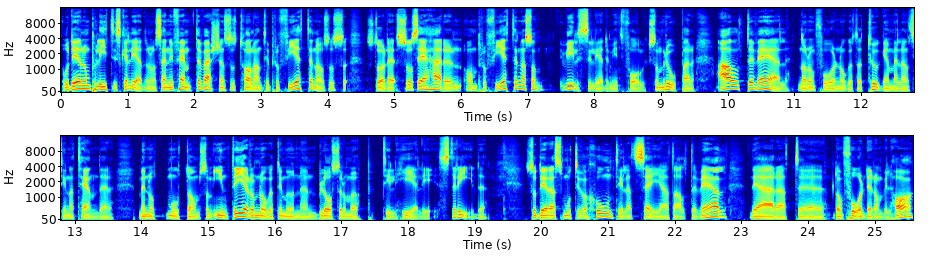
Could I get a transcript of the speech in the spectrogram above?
Och det är de politiska ledarna. Och sen i femte versen så talar han till profeterna och så, så står det, så säger Herren om profeterna som vilseleder mitt folk, som ropar allt är väl när de får något att tugga mellan sina tänder, men mot dem som inte ger dem något i munnen blåser de upp till helig strid. Så deras motivation till att säga att allt är väl, det är att eh, de får det de vill ha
